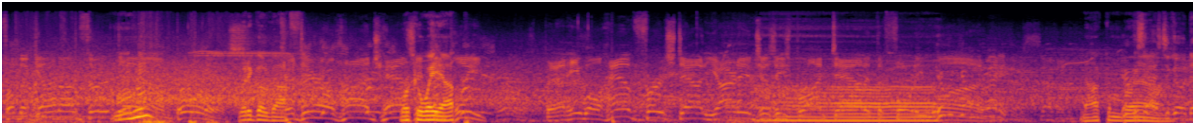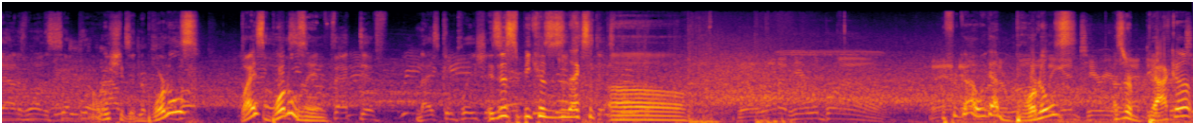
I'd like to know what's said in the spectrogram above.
From the gun on 3rd Mhm. down, Bortles. Way to go, Goff. KhaDarel Hodge has Work it our way up. complete. And he will have first down yardage as he's brought down at the 41. Malcolm Brown. has to go down as one of the simpler Oh, we should be Bortles? Why is Oh, Bortles in? Effective. Nice completion Is this because it's an exit? Oh, They'll run it here with Brown. I forgot we got Bortles as our backup.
